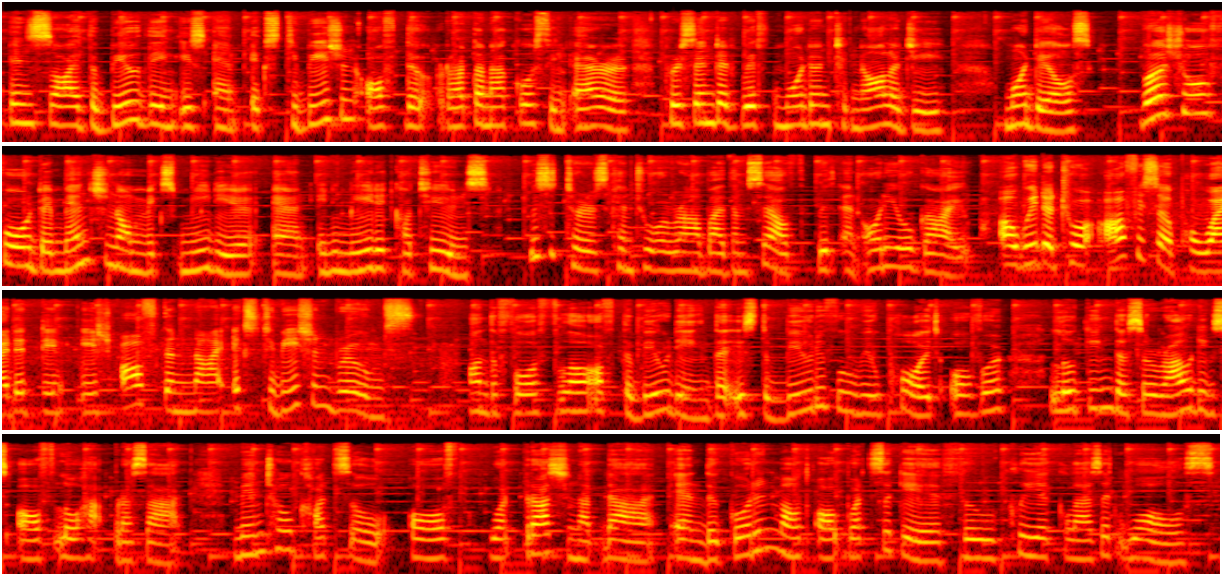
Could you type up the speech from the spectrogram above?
Inside the building is an exhibition of the Ratanakosin era presented with modern technology, models, virtual four-dimensional mixed media, and animated cartoons. Visitors can tour around by themselves with an audio guide or with a tour officer provided in each of the nine exhibition rooms. On the fourth floor of the building, there is the beautiful viewpoint overlooking the surroundings of Loha Prasad, mental castle of Wat Rajnada, and the Golden Mount of Wat Saket through clear glassed walls.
